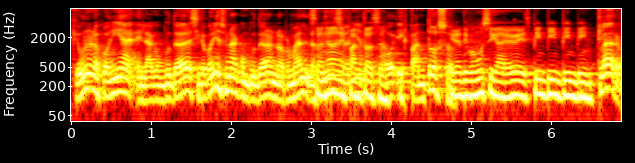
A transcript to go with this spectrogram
que uno los ponía en la computadora, si lo ponías en una computadora normal, los Sonaban espantoso. o- espantoso. Era tipo música de bebés, pim, pim, pim, pim. Claro,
